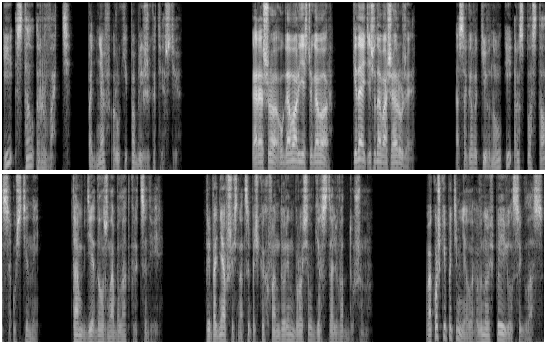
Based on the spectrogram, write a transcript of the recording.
и стал рвать, подняв руки поближе к отверстию. — Хорошо, уговор есть уговор. Кидайте сюда ваше оружие. Асагава кивнул и распластался у стены, там, где должна была открыться дверь. Приподнявшись на цыпочках, Фандорин бросил герсталь в отдушину. В окошке потемнело, вновь появился глаз.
